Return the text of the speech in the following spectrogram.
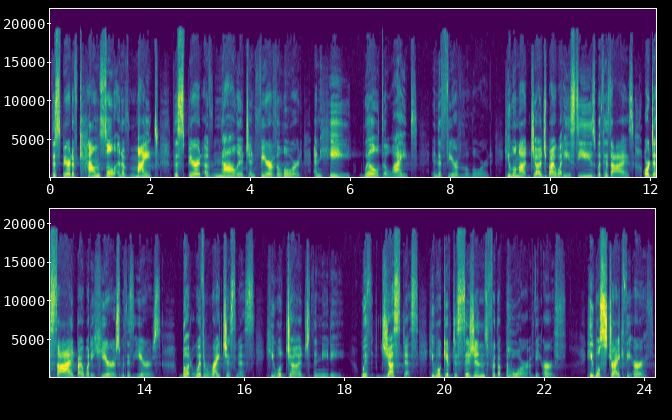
the Spirit of counsel and of might, the Spirit of knowledge and fear of the Lord. And he will delight in the fear of the Lord. He will not judge by what he sees with his eyes or decide by what he hears with his ears, but with righteousness he will judge the needy. With justice he will give decisions for the poor of the earth. He will strike the earth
